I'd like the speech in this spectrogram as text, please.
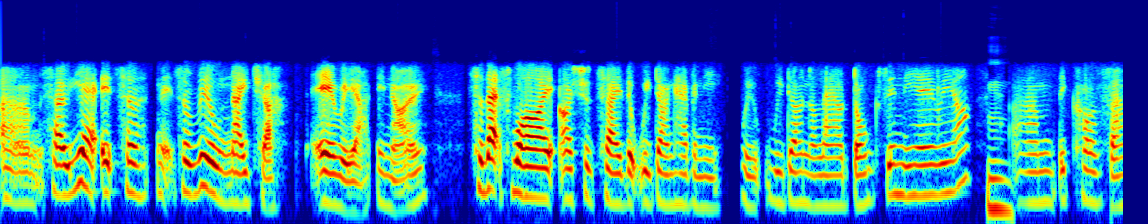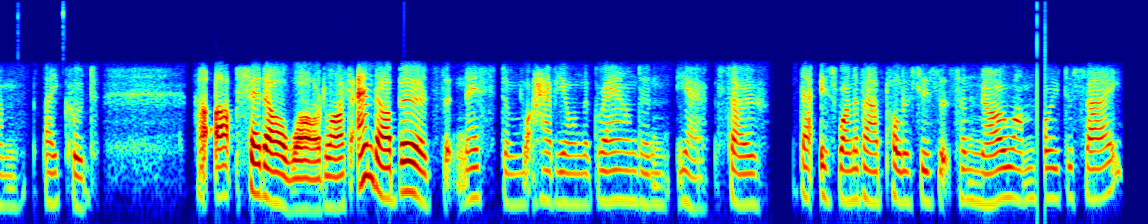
Um, so yeah, it's a it's a real nature area, you know. So that's why I should say that we don't have any. We we don't allow dogs in the area mm. um, because um, they could uh, upset our wildlife and our birds that nest and what have you on the ground. And yeah, so that is one of our policies that's a no, I'm sorry to say.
